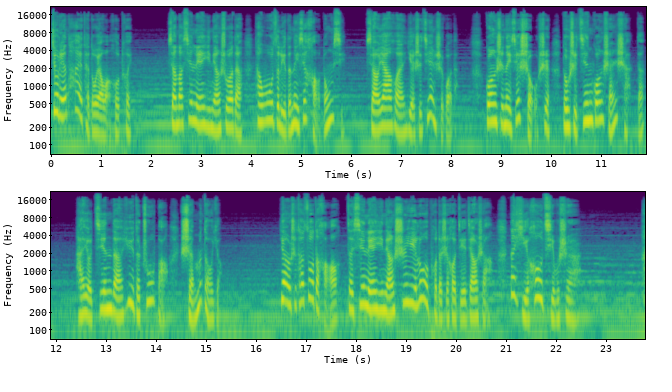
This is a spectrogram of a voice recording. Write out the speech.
就连太太都要往后退。想到心莲姨娘说的，她屋子里的那些好东西，小丫鬟也是见识过的。光是那些首饰都是金光闪闪的，还有金的、玉的珠宝，什么都有。要是他做得好，在新莲姨娘失意落魄的时候结交上，那以后岂不是？唉，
